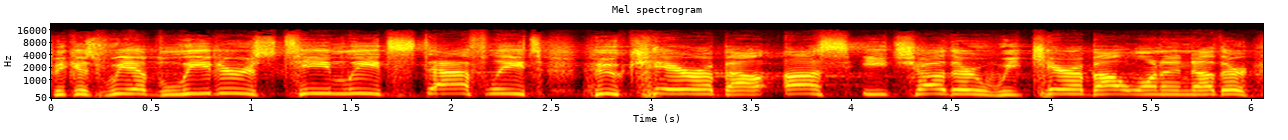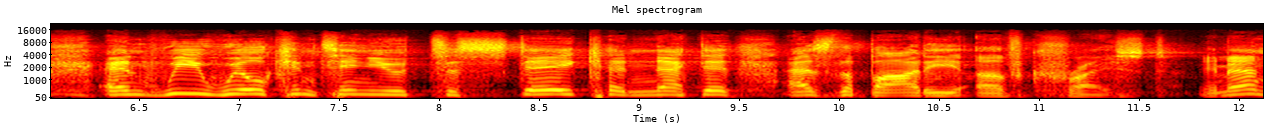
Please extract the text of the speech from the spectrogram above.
Because we have leaders, team leads, staff leads who care about us, each other. We care about one another. And we will continue to stay connected as the body of Christ. Amen.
